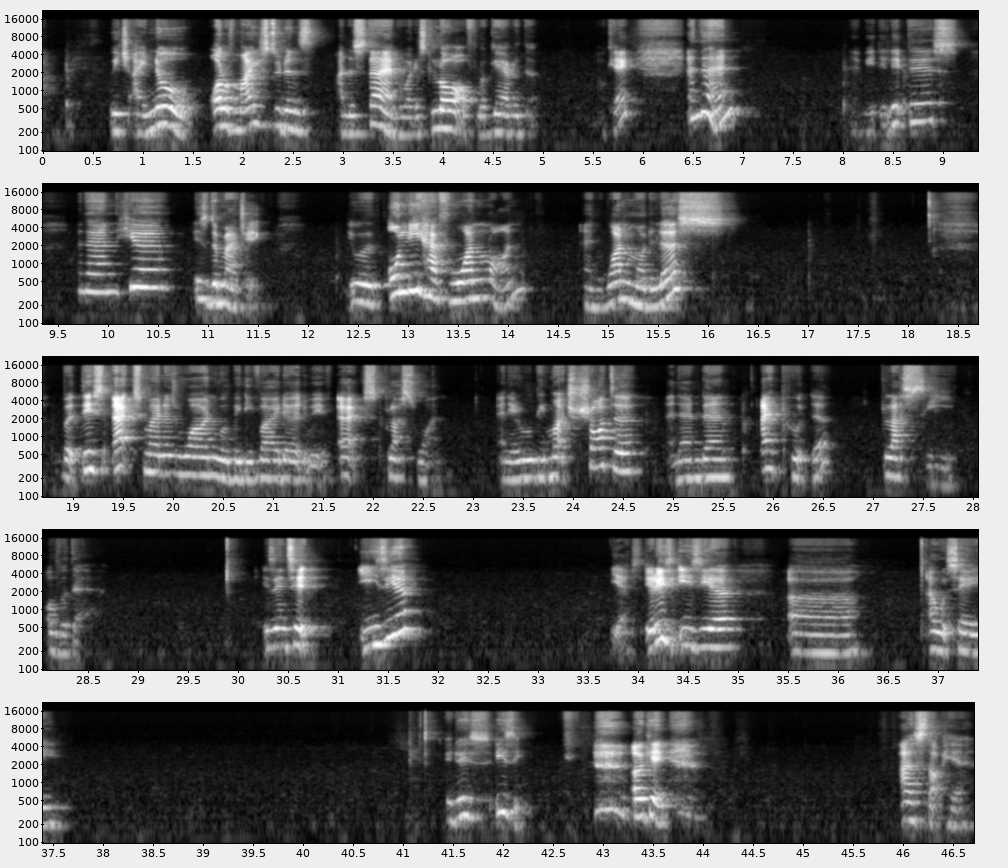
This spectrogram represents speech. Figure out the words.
which I know all of my students understand what is law of logarithm. Okay, and then let me delete this. And then here is the magic. You will only have one ln and one modulus. But this x minus 1 will be divided with x plus 1. And it will be much shorter. And then, then I put the plus c over there. Isn't it easier? Yes, it is easier. Uh, I would say it is easy. okay, I'll stop here.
